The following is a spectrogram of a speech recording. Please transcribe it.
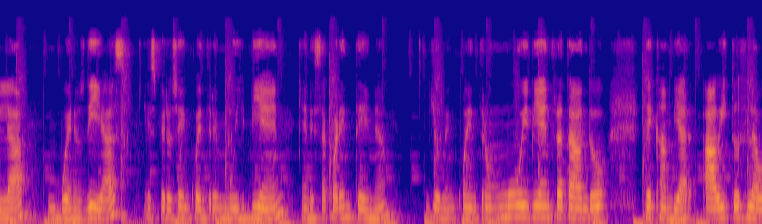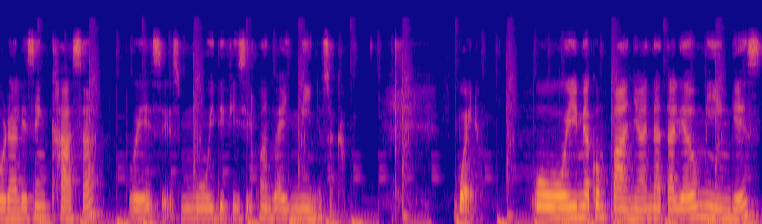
Hola, buenos días. Espero se encuentren muy bien en esta cuarentena. Yo me encuentro muy bien tratando de cambiar hábitos laborales en casa, pues es muy difícil cuando hay niños acá. Bueno, hoy me acompaña Natalia Domínguez,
